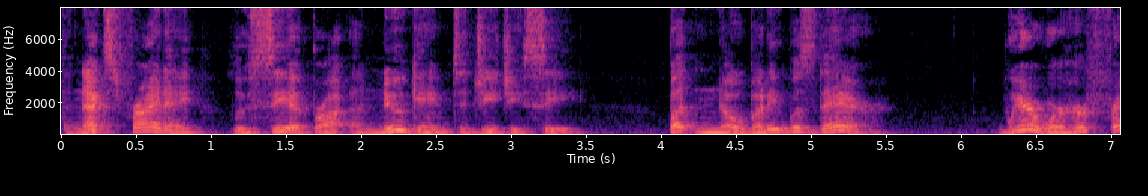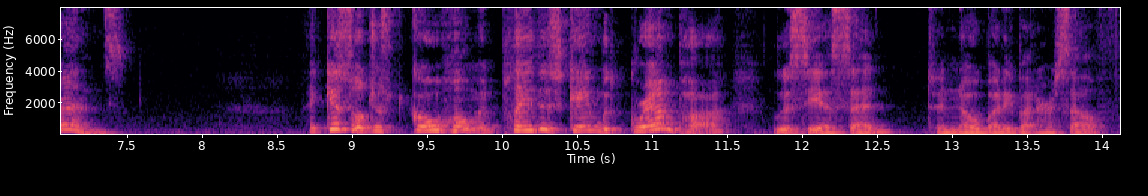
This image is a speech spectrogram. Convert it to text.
The next Friday, Lucia brought a new game to GGC, but nobody was there. Where were her friends? I guess I'll just go home and play this game with Grandpa, Lucia said to nobody but herself.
